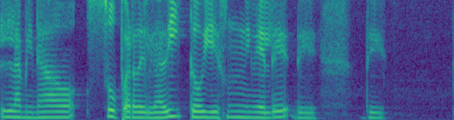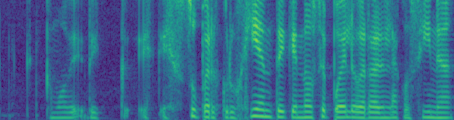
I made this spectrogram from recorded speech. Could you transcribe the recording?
laminado súper delgadito y es un nivel de, como de, es súper crujiente que no se puede lograr en la cocina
